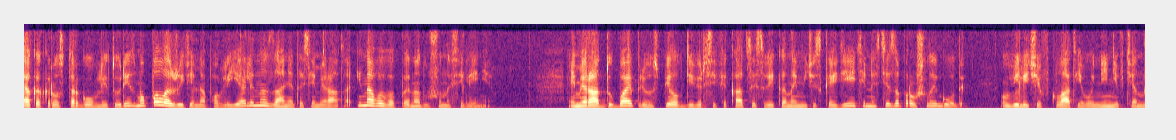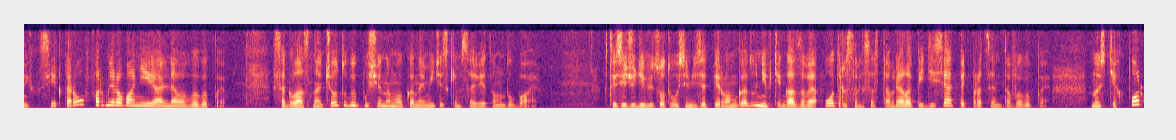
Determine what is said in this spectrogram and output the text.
Так как рост торговли и туризма положительно повлияли на занятость Эмирата и на ВВП на душу населения. Эмират Дубай преуспел в диверсификации своей экономической деятельности за прошлые годы, увеличив вклад его ненефтяных секторов в формирование реального ВВП – согласно отчету, выпущенному Экономическим советом Дубая. В 1981 году нефтегазовая отрасль составляла 55% ВВП, но с тех пор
